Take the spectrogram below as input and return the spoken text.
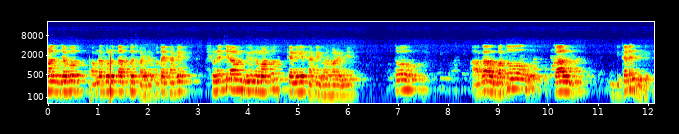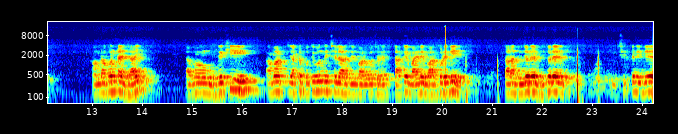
মাস যাবৎ আমরা কোনো তার খোঁজ পাই না কোথায় থাকে? শুনেছিলাম বিভিন্ন মারফত ক্যানিংয়ে থাকে ঘর ভাড়া নিয়ে। তো আগা গত কাল বিকালের দিকে আমরা ওখানটায় যাই দেখি আমার যে একটা প্রতিবন্ধী ছেলে আছে বারো বছরের তাকে বাইরে বার করে দিয়ে তারা দুজনে ভিতরে ছিটকেনি দিয়ে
